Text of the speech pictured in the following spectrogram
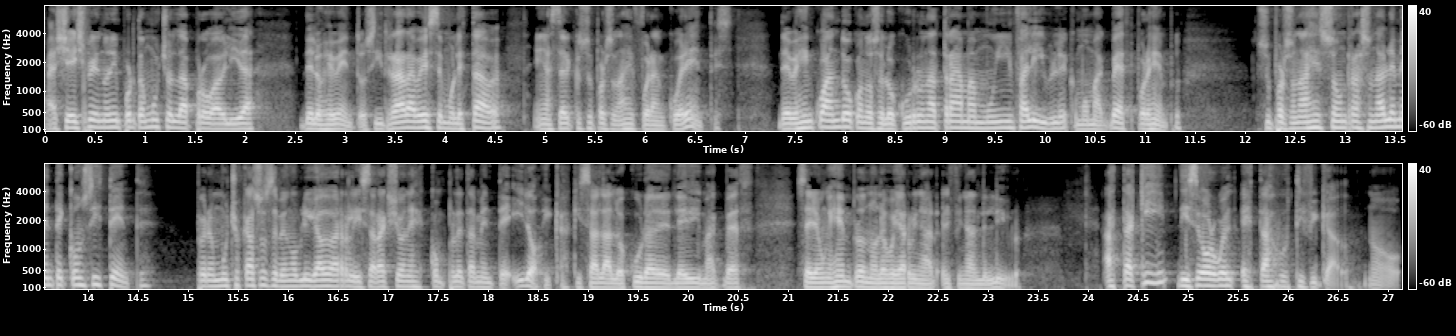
A Shakespeare no le importa mucho la probabilidad de los eventos y rara vez se molestaba en hacer que sus personajes fueran coherentes. De vez en cuando, cuando se le ocurre una trama muy infalible, como Macbeth, por ejemplo, sus personajes son razonablemente consistentes, pero en muchos casos se ven obligados a realizar acciones completamente ilógicas. Quizá la locura de Lady Macbeth sería un ejemplo, no les voy a arruinar el final del libro. Hasta aquí, dice Orwell, está justificado. No,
